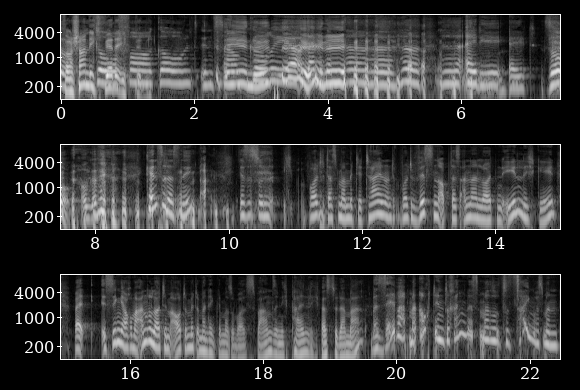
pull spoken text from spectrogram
So, Wahrscheinlich go werde ich. For gold in South Korea. nee, Und dann, 88. So ungefähr. Kennst du das nicht? Nein. Das ist so ein, ich wollte das mal mit dir teilen und wollte wissen, ob das anderen Leuten ähnlich geht, weil es singen ja auch immer andere Leute im Auto mit und man denkt immer so, boah, das ist wahnsinnig peinlich, was du da machst. Aber selber hat man auch den Drang, das mal so zu zeigen, was man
